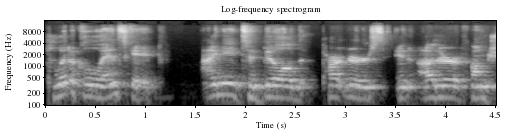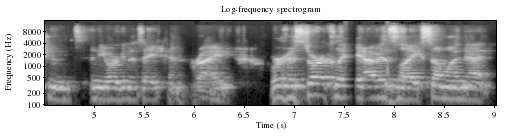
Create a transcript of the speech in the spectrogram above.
political landscape, I need to build partners in other functions in the organization, right? Where historically I was like someone that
